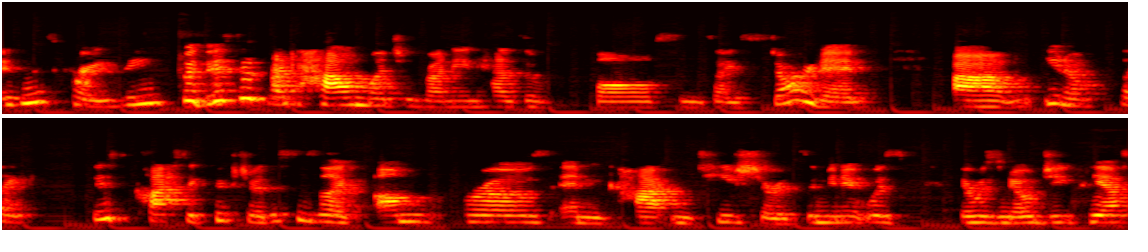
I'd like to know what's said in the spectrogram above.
isn't this crazy? But this is like how much running has evolved since I started. Um, you know, like this classic picture. This is like Umbros and cotton T-shirts. I mean, it was there was no GPS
